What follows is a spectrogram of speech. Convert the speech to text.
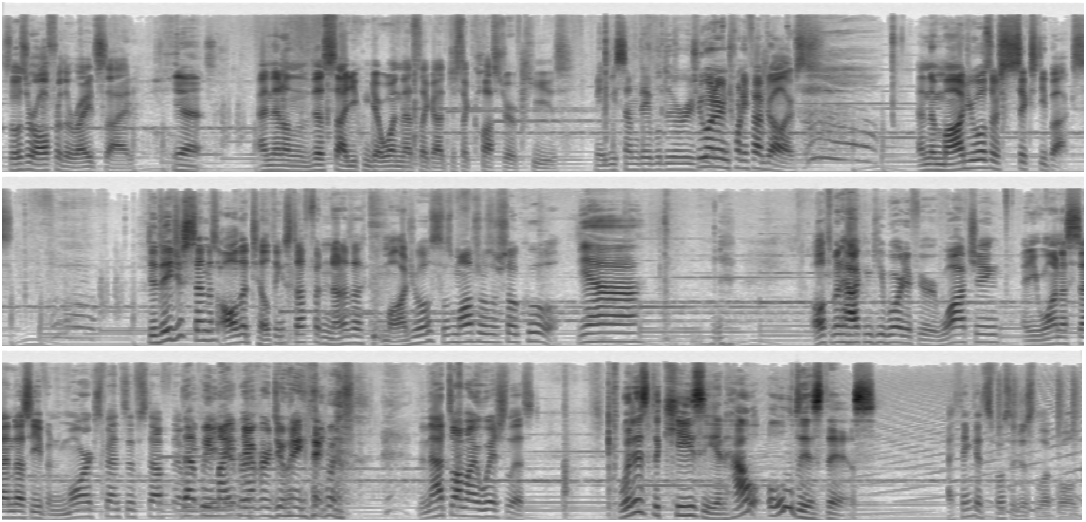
So those are all for the right side. Yeah. And then on this side, you can get one that's like a, just a cluster of keys. Maybe someday we'll do a review. $225. and the modules are 60 bucks. Did they just send us all the tilting stuff but none of the modules? Those modules are so cool. Yeah. Ultimate Hacking Keyboard, if you're watching and you want to send us even more expensive stuff that, That we may might never do anything with. then that's on my wish list. What is the Keysy and how old is this? I think it's supposed to just look old.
